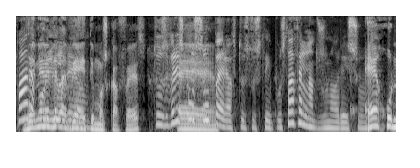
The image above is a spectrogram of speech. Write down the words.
Πάρα Δεν είναι πολύ δηλαδή ωραίο. έτοιμος καφές. Τους βρίσκω σούπερ αυτούς τους τύπους. Θα ήθελα να τους γνωρίσω. Έχουν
